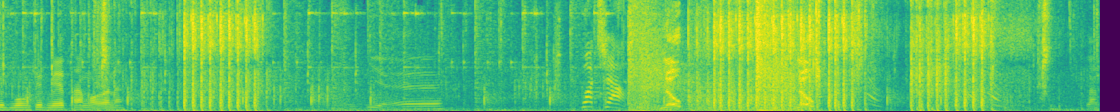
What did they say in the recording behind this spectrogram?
ชุดวงชุดเวฟทำออกแล้วนะเหี้ยเอ้ย Watch out! Nope. Nope. หลัง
